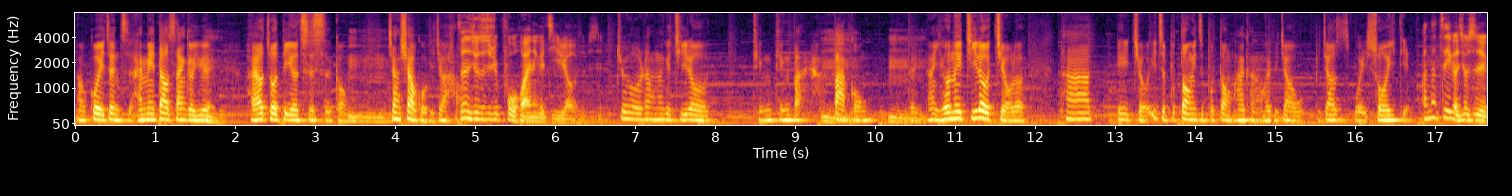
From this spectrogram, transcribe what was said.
哦，过一阵子还没到三个月，嗯、还要做第二次施工，嗯、这样效果比较好。真的就是去破坏那个肌肉，是不是？就让那个肌肉。停停摆啊，罢工，嗯，对，那以后那个肌肉久了，它诶久一直不动，一直不动，它可能会比较比较萎缩一点啊。那这个就是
